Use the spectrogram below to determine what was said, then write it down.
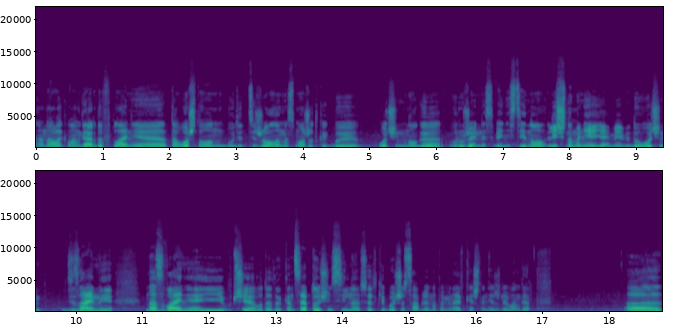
аналог Вангарда в плане того, что он будет тяжелым и сможет как бы очень много вооружений на себе нести, но лично мне, я имею в виду, очень дизайн и название и вообще вот этот концепт очень сильно все-таки больше сабли напоминает, конечно, нежели Вангард. А,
